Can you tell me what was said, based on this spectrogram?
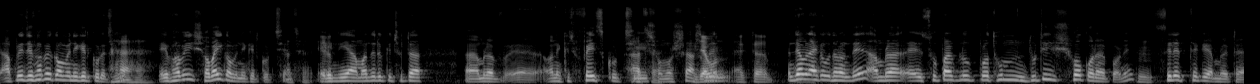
আপনি যেভাবে কমিউনিকেট করেছেন হ্যাঁ, হ্যাঁ। এভাবেই সবাই কমিউনিকেট করছে। আচ্ছা, এই নিয়ে আমাদেরও কিছুটা আমরা অনেক কিছু ফেস করছি আচ্ছা, সমস্যা। যেমন একটা যেমন একটা উদাহরণ দিই আমরা সুপার গ্লু প্রথম দুটি শো করার পরে সিলেট থেকে আমরা একটা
